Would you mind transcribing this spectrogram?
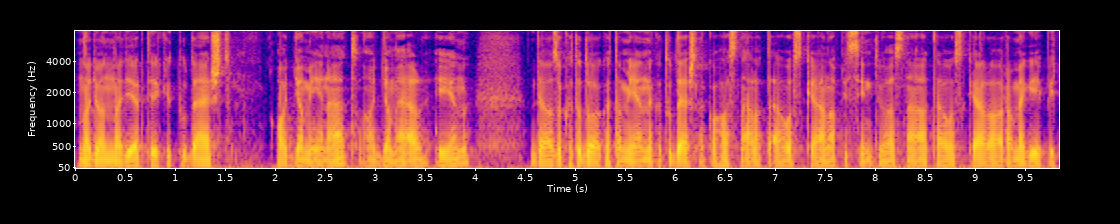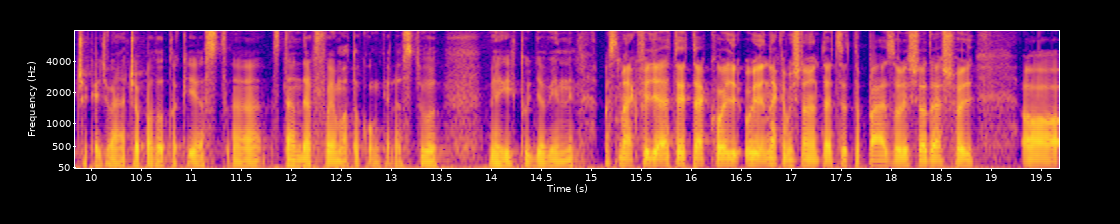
nagyon nagy értékű tudást adjam én át, adjam el én, de azokat a dolgokat, ami ennek a tudásnak a használatához kell, napi szintű használatához kell, arra megépítsek egy olyan csapatot, aki ezt standard folyamatokon keresztül végig tudja vinni. Azt megfigyeltétek, hogy, hogy nekem is nagyon tetszett a Pázolis adás, hogy a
